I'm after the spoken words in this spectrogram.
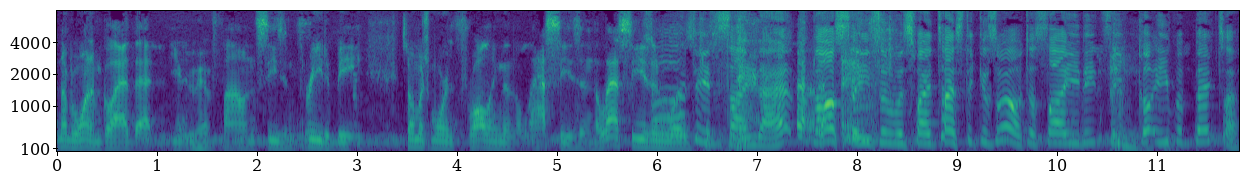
number one. I'm glad that you have found season three to be so much more enthralling than the last season. The last season oh, was. I didn't just... say that. last season was fantastic as well. Just saying it got even better.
